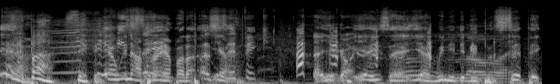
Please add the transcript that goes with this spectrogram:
Yeah. Specific. Yeah, we're not praying for the Pacific. Yeah. There you go. Yeah, he said, yeah, we need to be Pacific.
